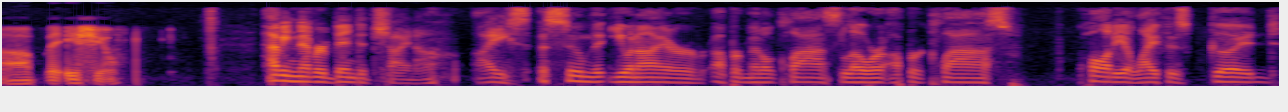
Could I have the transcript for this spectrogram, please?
uh, issue. Having never been to China, I assume that you and I are upper middle class, lower upper class. Quality of life is good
